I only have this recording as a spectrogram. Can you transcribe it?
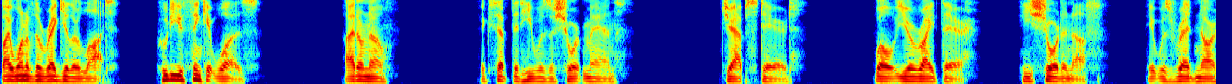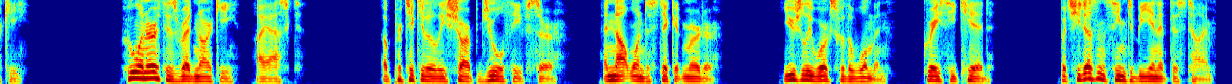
by one of the regular lot. Who do you think it was? I don't know except that he was a short man. Japp stared. Well, you're right there. He's short enough. It was Red Narky. Who on earth is Red Narky? I asked. A particularly sharp jewel thief, sir, and not one to stick at murder. Usually works with a woman, Gracie Kidd. But she doesn't seem to be in it this time,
